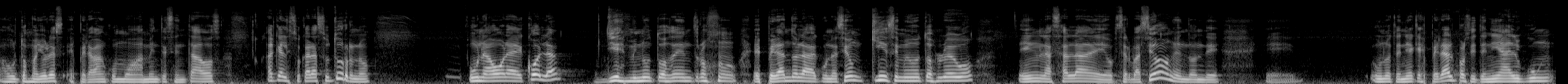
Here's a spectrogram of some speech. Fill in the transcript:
adultos mayores esperaban cómodamente sentados a que les tocara su turno. Una hora de cola, 10 minutos dentro esperando la vacunación, 15 minutos luego en la sala de observación, en donde eh, uno tenía que esperar por si tenía algún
